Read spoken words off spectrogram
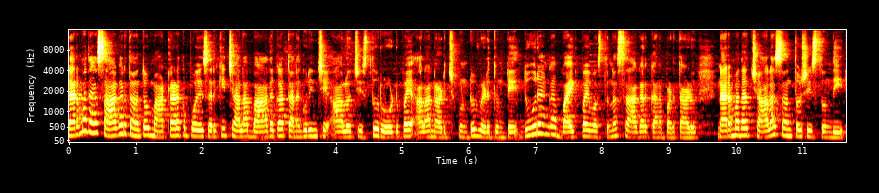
నర్మద సాగర్ తనతో మాట్లాడకపోయేసరికి చాలా బాధగా తన గురించే ఆలోచిస్తూ రోడ్డుపై అలా నడుచుకుంటూ వెళుతుంటే దూరంగా బైక్పై వస్తున్న సాగర్ కనపడతాడు. నర్మద చాలా సంతోషిస్తుంది.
